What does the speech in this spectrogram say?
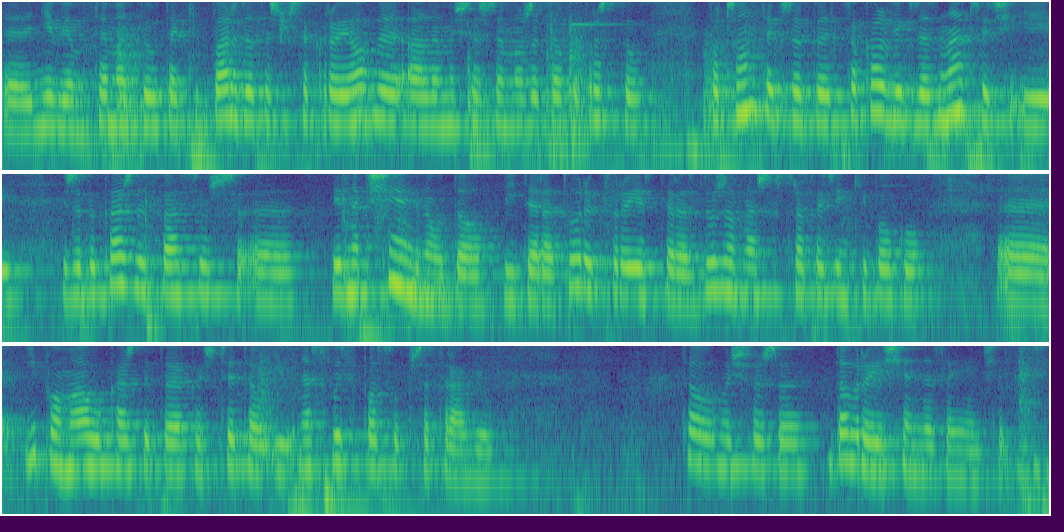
e, nie wiem, temat był taki bardzo też przekrojowy, ale myślę, że może to po prostu początek, żeby cokolwiek zaznaczyć i, żeby każdy z Was już e, jednak sięgnął do literatury, której jest teraz dużo w naszych czasach, dzięki Bogu, e, i pomału każdy to jakoś czytał i na swój sposób przetrawił. To myślę, że dobre jesienne zajęcie będzie.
